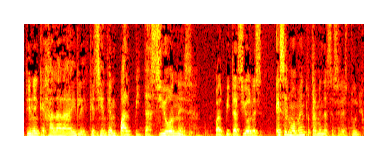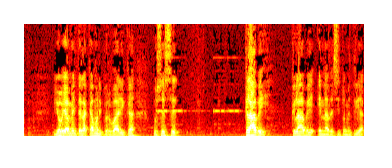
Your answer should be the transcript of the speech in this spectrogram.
tienen que jalar aire, que sienten palpitaciones, palpitaciones, es el momento también de hacerse el estudio. Y obviamente la cámara hiperbárica, pues es eh, clave, clave en la densitometría,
